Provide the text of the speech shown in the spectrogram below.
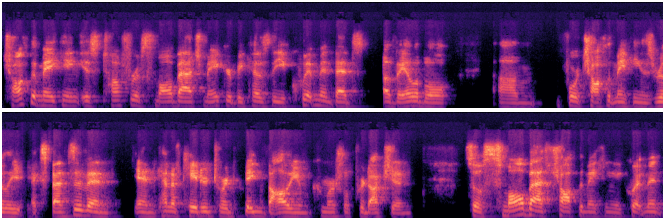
chocolate making is tough for a small batch maker because the equipment that's available um, for chocolate making is really expensive and and kind of catered towards big volume commercial production. So small batch chocolate making equipment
